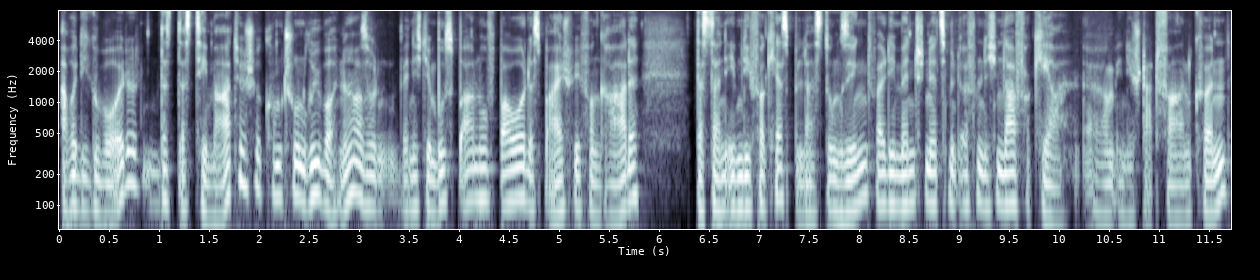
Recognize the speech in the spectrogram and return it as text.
aber die Gebäude, das, das Thematische kommt schon rüber. Ne? Also wenn ich den Busbahnhof baue, das Beispiel von gerade, dass dann eben die Verkehrsbelastung sinkt, weil die Menschen jetzt mit öffentlichem Nahverkehr ähm, in die Stadt fahren können.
